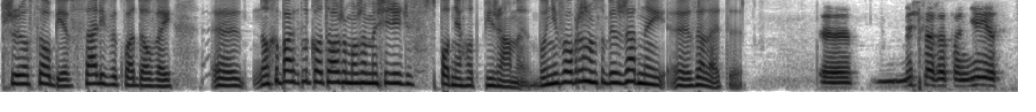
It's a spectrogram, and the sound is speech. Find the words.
przy osobie w sali wykładowej, no chyba tylko to, że możemy siedzieć w spodniach od piżamy, bo nie wyobrażam sobie żadnej y, zalety. Myślę, że to nie jest,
